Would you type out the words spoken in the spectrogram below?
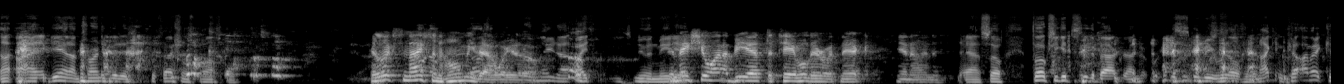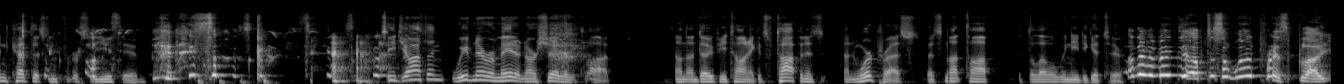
I, I, again, I'm trying to get as professional as possible. It looks nice and homey that way, though. Made, I, it's new in media. It makes you want to be at the table there with Nick, you know. And yeah, so folks, you get to see the background. This is going to be real here, and I can cut, I can cut this from first to YouTube. see, Jonathan, we've never made it in our show to the top on the WP Tonic. It's top and it's on WordPress, but it's not top at the level we need to get to. I've never made it up to some WordPress bloke,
